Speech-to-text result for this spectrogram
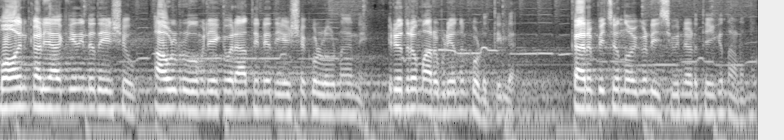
മോഹൻ കളിയാക്കിയതിന്റെ ദേഷ്യവും അവൾ റൂമിലേക്ക് വരാത്തതിന്റെ ദേഷ്യമൊക്കെ ഉള്ളതുകൊണ്ട് തന്നെ ഇരുപത്തിര മറുപടിയൊന്നും കൊടുത്തില്ല. കരപ്പിച്ച് നോക്കിക്കൊണ്ട് യേശുവിന്റെ അടുത്തേക്ക് നടന്നു.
